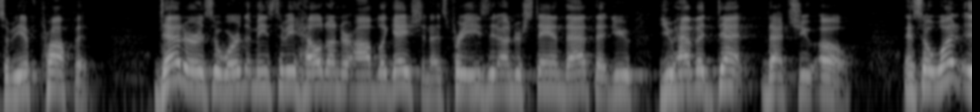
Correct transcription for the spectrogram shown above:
to be of profit. Debtor is a word that means to be held under obligation. It's pretty easy to understand that, that you, you have a debt that you owe. And so, what uh,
